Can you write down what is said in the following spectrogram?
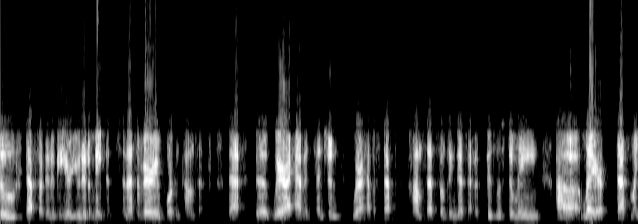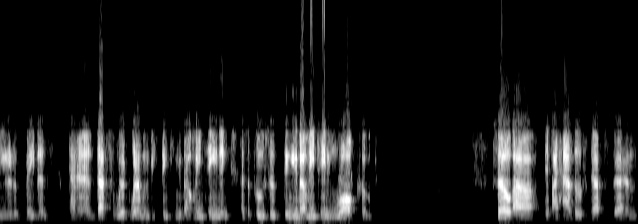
those steps are going to be your unit of maintenance. And that's a very important concept that the, where I have intention, where I have a step concept, something that's at a business domain uh, layer, that's my unit of maintenance. And that's what, what I'm going to be thinking about maintaining as opposed to thinking about maintaining raw code. So uh, if I have those steps, then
